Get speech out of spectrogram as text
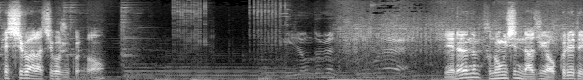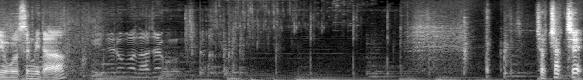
패시브 하나 찍어주고요 얘는 분홍신 나중에 업그레이드용으로 씁니다. 이대로만 하자고. 접착제.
